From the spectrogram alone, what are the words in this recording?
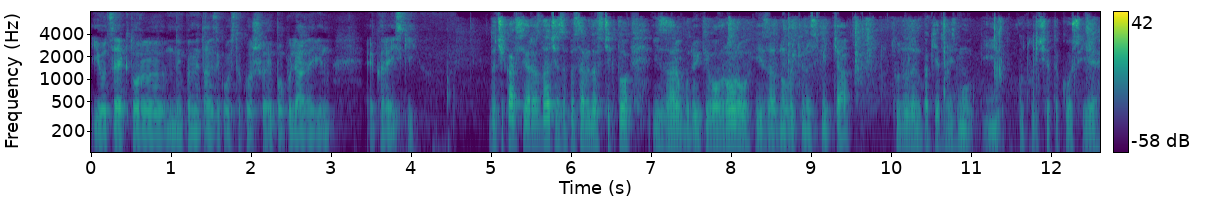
І оцей актор, не пам'ятаю, з якогось також е, популярний він е, корейський. Дочекався я роздачі, записав відео в TikTok і зараз буду йти в Аврору і заодно викину сміття. Тут один пакет візьму і отут ще також є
